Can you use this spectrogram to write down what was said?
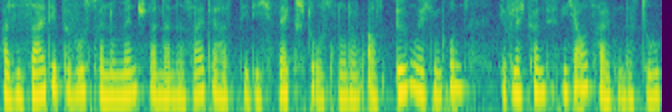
Also sei dir bewusst, wenn du Menschen an deiner Seite hast, die dich wegstoßen oder aus irgendwelchen Gründen, ja, vielleicht können sie es nicht aushalten, dass du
